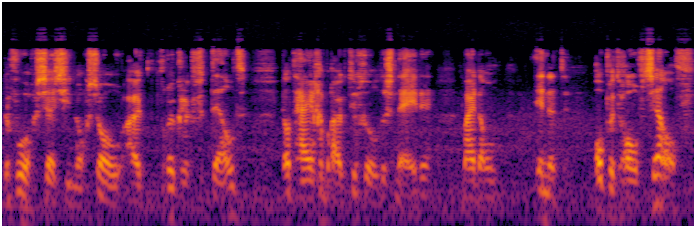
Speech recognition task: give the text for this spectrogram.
de vorige sessie nog zo uitdrukkelijk verteld. Dat hij gebruikt de gulden snede, maar dan in het, op het hoofd zelf.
